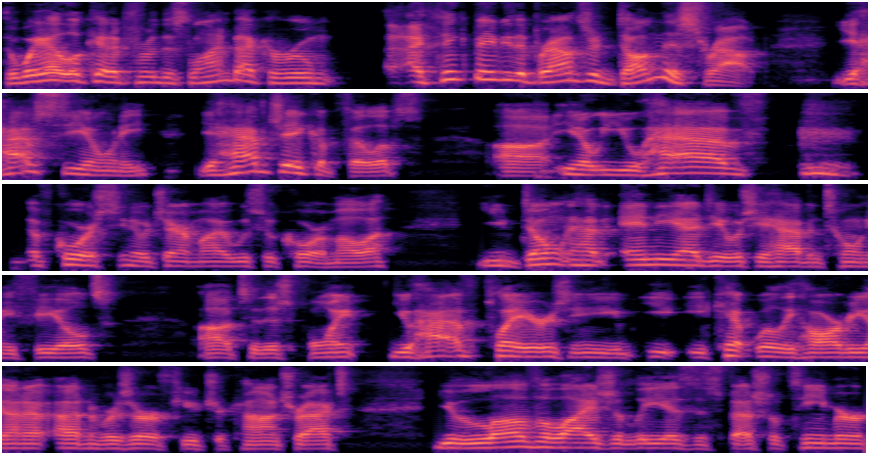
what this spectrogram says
the way I look at it for this linebacker room, I think maybe the Browns are done this route. You have Sione, you have Jacob Phillips, uh, you know, you have, of course, you know, Jeremiah Owusu-Koramoah. You don't have any idea what you have in Tony Fields uh, to this point. You have players, and you, you, you kept Willie Harvey on a, on a reserve future contract. You love Elijah Lee as a special teamer.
